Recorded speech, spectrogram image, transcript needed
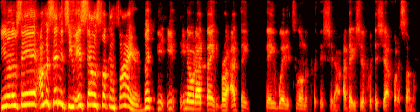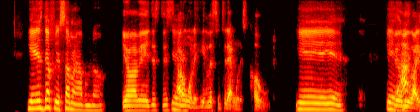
You know what I'm saying? I'm gonna send it to you. It sounds fucking fire, but You, you, you know what I think, bro? I think they waited too long to put this shit out. I think you should have put this shit out for the summer. yeah, it's definitely a summer album though. You know what I mean? This, this, Yeah. I don't want to hear listen to that when it's cold. Yeah, yeah, yeah. You Yeah, feel I- me? Like,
